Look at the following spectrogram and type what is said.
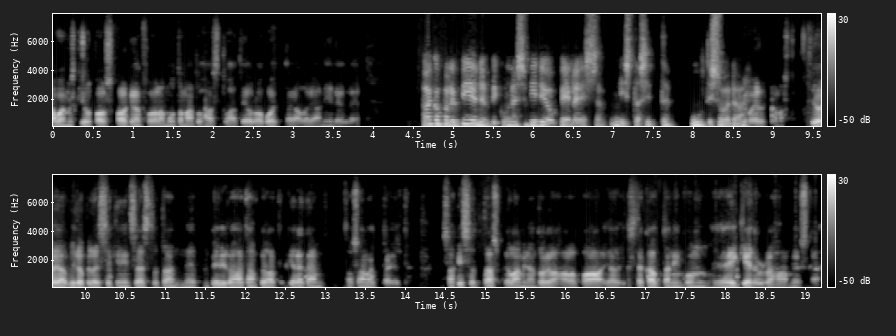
Avoimessa kilpailussa palkinnot voi olla muutama tuhat, tuhat euroa voittajalle ja niin edelleen. Aika paljon pienempi kuin näissä videopeleissä, mistä sitten uutisoidaan. Joo, ehdottomasti. Joo, ja videopeleissäkin itse asiassa tota, ne pelirahat pelattu, kerätään osanottajilta. Sakissa taas pelaaminen on todella halpaa ja sitä kautta niin kun ei kerry rahaa myöskään.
